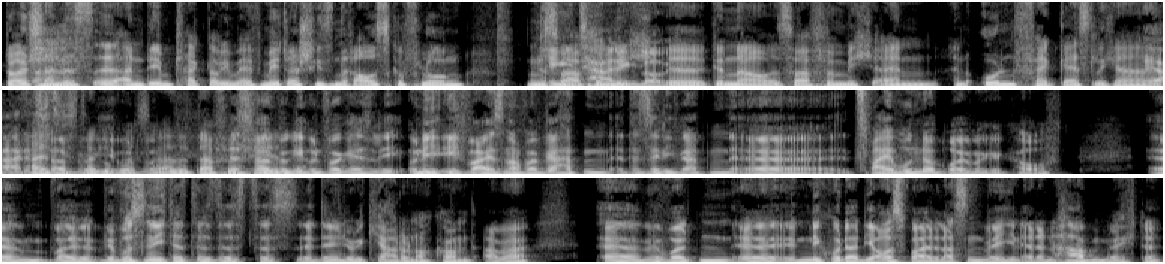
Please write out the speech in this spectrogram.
Deutschland ist äh, an dem Tag, glaube ich, im Elfmeterschießen rausgeflogen. Und es war für mich, ich, ne? äh, genau, es war für mich ein, ein unvergesslicher ja, das 30. War Geburtstag. Also dafür das war wirklich Dank. unvergesslich. Und ich, ich weiß noch, weil wir hatten tatsächlich, wir hatten äh, zwei Wunderbäume gekauft ähm, weil wir wussten nicht, dass, dass, dass, dass Daniel Ricciardo noch kommt, aber äh, wir wollten äh, Nico da die Auswahl lassen, welchen er dann haben möchte.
